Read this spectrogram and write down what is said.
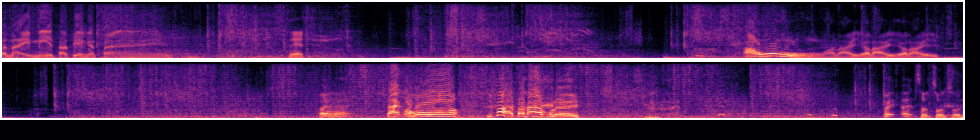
สไนมีดพาเพียงกันไป เสร็จ เอาอะไรอะไรอะไร เฮ้ยเฮ้ยแซกโอ้โหที่ผ่านต่อหน้ากูเลย เฮ้ยเอ้ยสนสนสน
